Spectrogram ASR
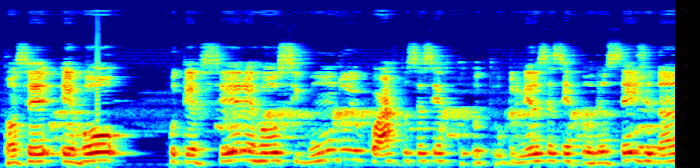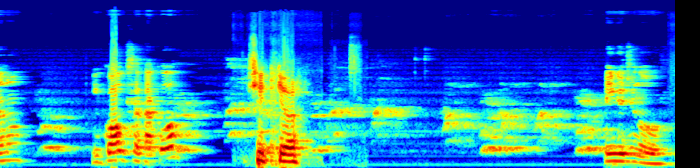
Então você errou o terceiro, errou o segundo e o quarto você acertou. O, primeiro você acertou. Deu 6 de dano. Em qual que você atacou? Ó. Pinga de novo.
